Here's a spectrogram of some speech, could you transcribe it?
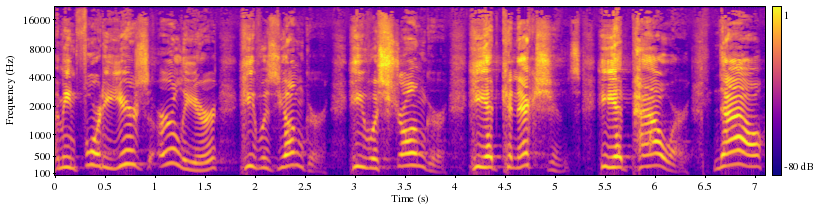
I mean, 40 years earlier, he was younger, he was stronger, he had connections, he had power. Now,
